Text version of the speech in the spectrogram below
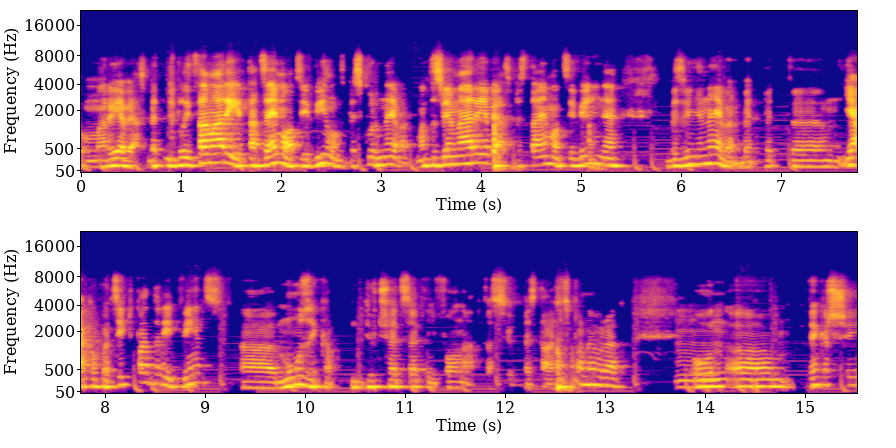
un man ir ievijās. Bet, bet līdz tam arī ir tāds emociju vilnis, bez kura nevar. Man tas vienmēr ir ievijās. Bez tā emociju viļņa, bez viņa nevar. Bet, bet uh, jā, kaut ko citu padarīt. Viens, uh, mūzika 24, 7 fonā. Tas ir bez tā, es vispār nevarētu. Mm. Un um, vienkārši,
